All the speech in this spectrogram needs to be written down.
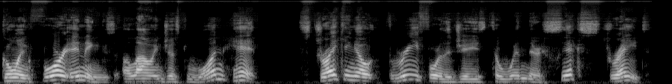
going four innings, allowing just one hit, striking out three for the Jays to win their sixth straight.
